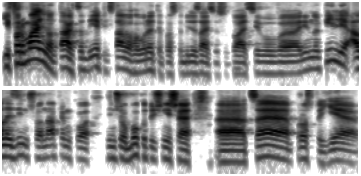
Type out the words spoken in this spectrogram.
і формально так це дає підстави говорити про стабілізацію ситуації в Рівнопіллі, але з іншого напрямку, з іншого боку, точніше, е, це просто є.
